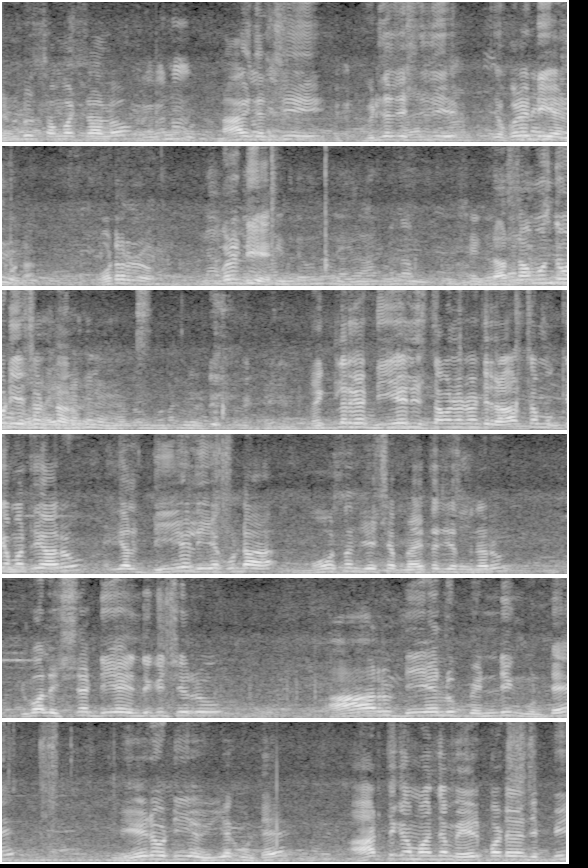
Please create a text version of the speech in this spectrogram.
రెండు సంవత్సరాల్లో నాకు తెలిసి విడుదల చేసింది ఒకటే డిఏ అనుకుంటా. ఓటర్ ఒకటే డిఏ దసరా ముందు ఒకటి చేసి అంటున్నారు. రెగ్యులర్గా డిఏలు ఇస్తామన్నటువంటి రాష్ట్ర ముఖ్యమంత్రి గారు ఇవాళ డిఏలు ఇవ్వకుండా మోసం చేసే ప్రయత్నం చేస్తున్నారు. ఇవాళ ఇచ్చిన డిఏ ఎందుకు ఇచ్చారు? ఆరు డిఏలు పెండింగ్ ఉంటే ఏడో డిఏ ఇవ్వకుంటే ఆర్థిక మందం ఏర్పడదని చెప్పి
